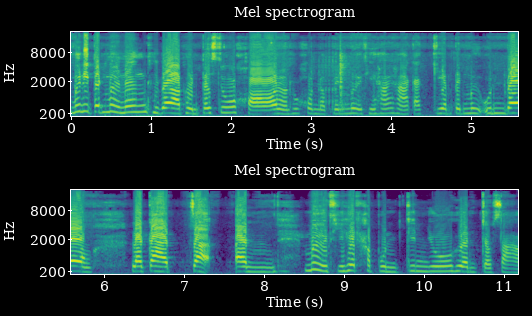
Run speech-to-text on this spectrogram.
มือนี้เป็นมือหนึงที่แบบว่าเพิ่นไปสู้ขอเนาะทุกคนเนาะเป็นมือที่ห้างหากะเกียมเป็นมืออุ่นดองแล้วก็จะอันมือที่เฮ็ดขาปุ่นกินอยู่เฮือนเจ้าสาว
